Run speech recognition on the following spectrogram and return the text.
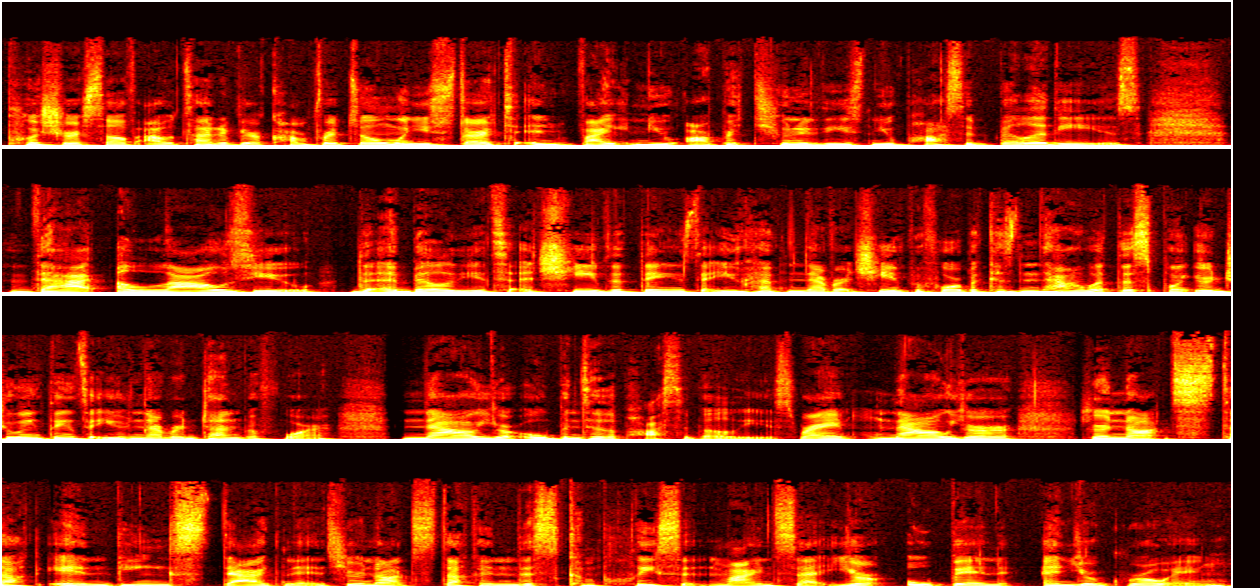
push yourself outside of your comfort zone, when you start to invite new opportunities, new possibilities, that allows you the ability to achieve the things that you have never achieved before because now at this point you're doing things that you've never done before. Now you're open to the possibilities, right? Now you're you're not stuck in being stagnant. You're not stuck in this complacent mindset. You're open and you're growing.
